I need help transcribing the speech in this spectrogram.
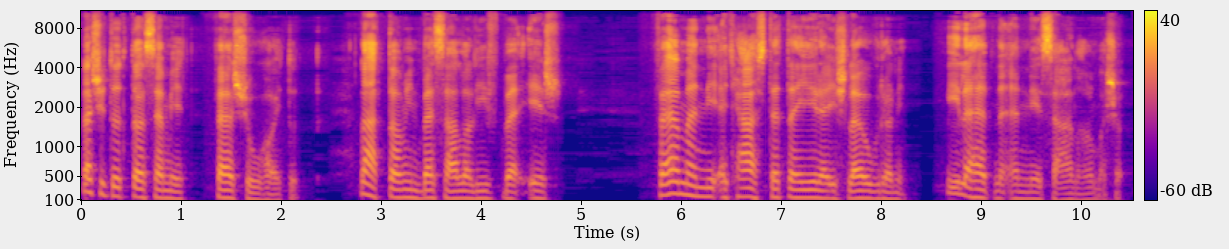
Lesütötte a szemét, felsóhajtott. Látta, mint beszáll a liftbe, és felmenni egy ház tetejére és leugrani, mi lehetne ennél szánalmasabb?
